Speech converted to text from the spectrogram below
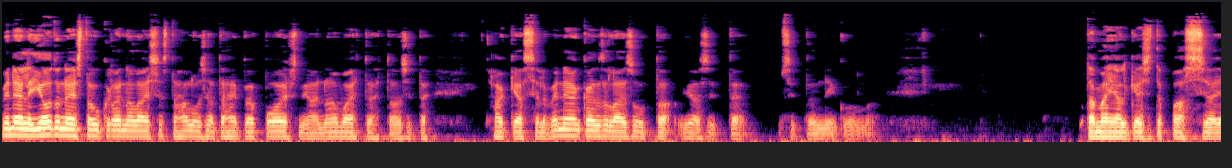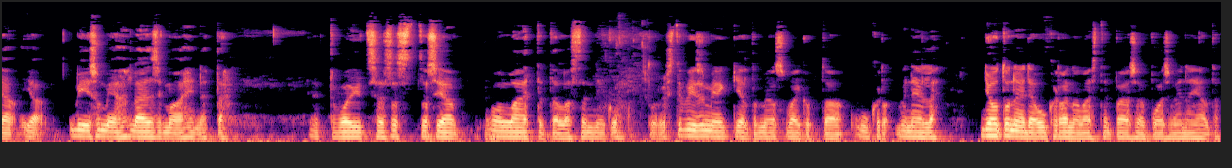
Venäjälle joutuneista ukrainalaisista haluaa sieltä häipyä pois, niin ainoa vaihtoehto on sitten hakea siellä Venäjän kansalaisuutta ja sitten, sitten niin kuin tämän jälkeen sitten passia ja, ja viisumia länsimaihin, että, että voi itse asiassa tosiaan olla, että tällaisten niin kuin, turistiviisumien kielto myös vaikuttaa Ukra- Venäjälle joutuneiden ukrainalaisten pääsyä pois Venäjältä.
